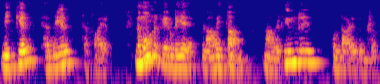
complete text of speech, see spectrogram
மிக்கேல் கப்ரியல் ரஃபாயல். இந்த மூன்று பேருடைய விழாவைத்தான் நாங்கள் இன்று கொண்டாடுகின்றோம்.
